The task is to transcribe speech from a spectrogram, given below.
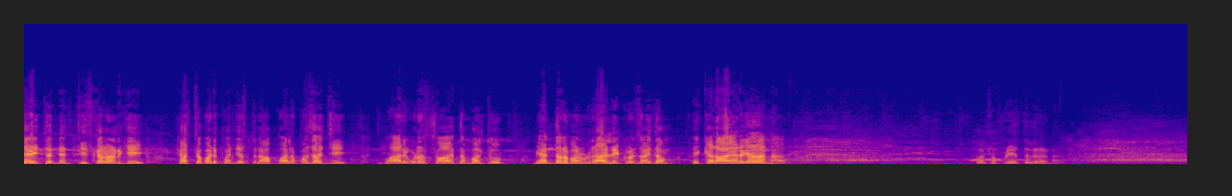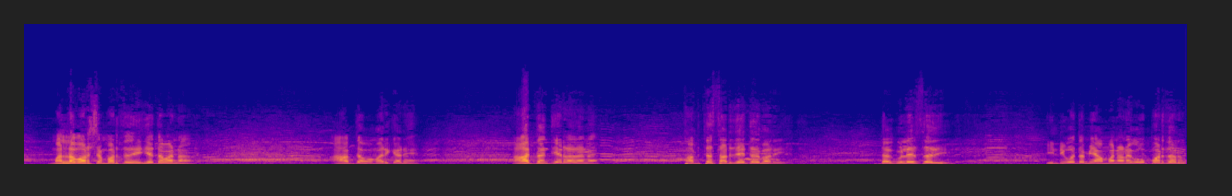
చైతన్యం తీసుకురావడానికి కష్టపడి పనిచేస్తున్న అప్పాల ప్రసాద్జీ వారు కూడా స్వాగతం పలుతూ మీ అందరం మనం ర్యాలీ కొనసాగిద్దాం. ఎక్కడ ఆగారు కదన్నా సప్పుడు చేస్తలేరన్నా మళ్ళా వర్షం పడుతుంది. ఏం చేద్దామన్నా ఆపుదామా మరి కానీ ఆపుదాం తీరాలన్నా. తడితే సరిదవుతుంది మరి. దగ్గులేస్తుంది. ఇంటికి పోతే మీ అమ్మ నాన్న ఒప్పడతారు.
